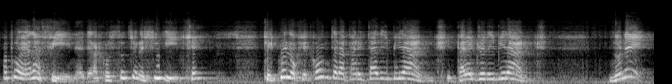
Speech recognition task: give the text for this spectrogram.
ma poi alla fine della Costituzione si dice che quello che conta è la parità dei bilanci, il pareggio dei bilanci. Non è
